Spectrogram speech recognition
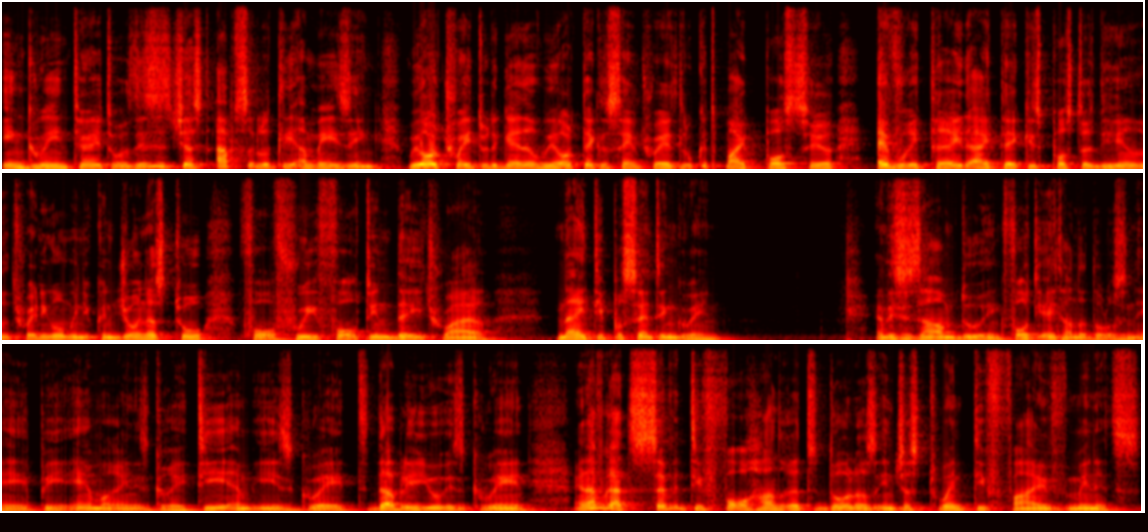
in green territories. This is just absolutely amazing. We all trade together. We all take the same trades. Look at my posts here. Every trade I take is posted here in the trading room and you can join us too for a free 14 day trial. 90% in green. And this is how I'm doing. $4,800 in AAP, AMRN is great, TME is great, W is green. And I've got $7,400 in just 25 minutes.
